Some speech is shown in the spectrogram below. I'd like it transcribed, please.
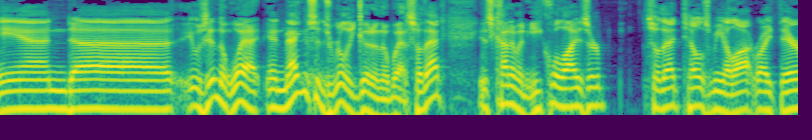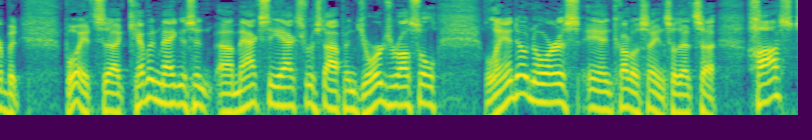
And uh, it was in the wet, and Magnussen's really good in the wet, so that is kind of an equalizer. So that tells me a lot right there. But boy, it's uh, Kevin Magnussen, uh, Max Verstappen, George Russell, Lando Norris, and Carlos Sainz. So that's uh, Haas,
